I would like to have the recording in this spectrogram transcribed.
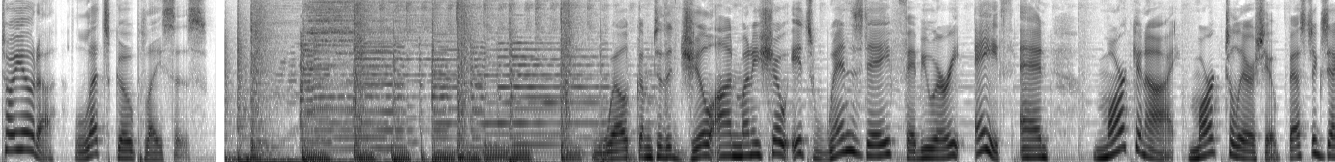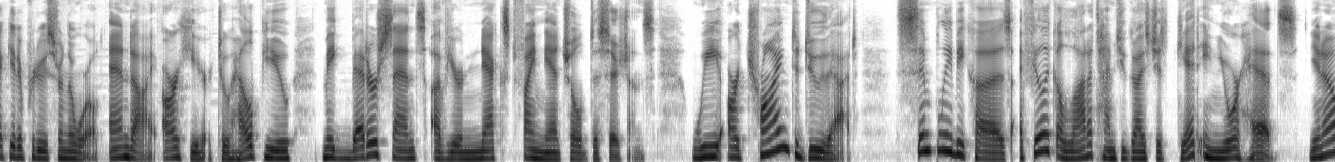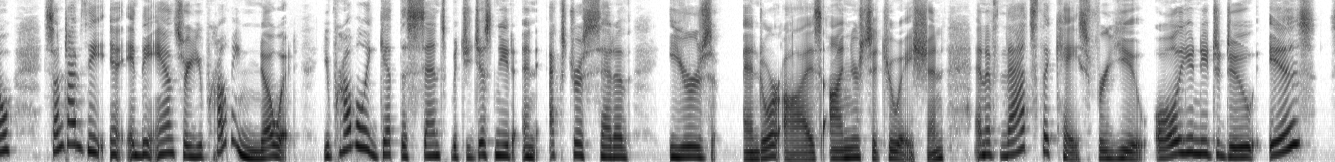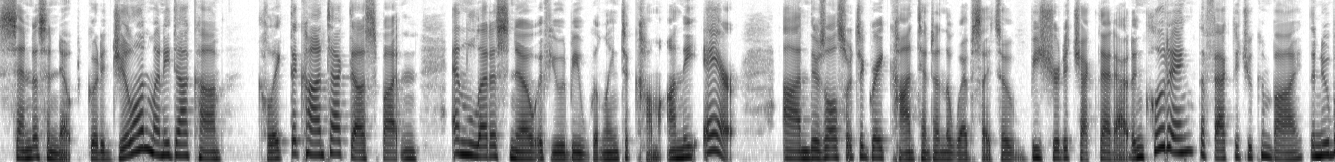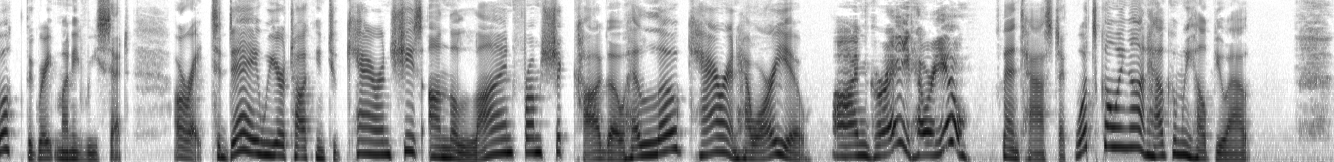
Toyota, let's go places. Welcome to the Jill on Money Show. It's Wednesday, February 8th, and Mark and I, Mark Talercio, best executive producer in the world, and I are here to help you make better sense of your next financial decisions. We are trying to do that simply because I feel like a lot of times you guys just get in your heads, you know? Sometimes the the answer you probably know it. You probably get the sense, but you just need an extra set of ears and or eyes on your situation. And if that's the case for you, all you need to do is send us a note. Go to jillonmoney.com, click the contact us button and let us know if you would be willing to come on the air. Um, there's all sorts of great content on the website, so be sure to check that out, including the fact that you can buy the new book, The Great Money Reset. All right, today we are talking to Karen. She's on the line from Chicago. Hello, Karen. How are you? I'm great. How are you? Fantastic. What's going on? How can we help you out?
